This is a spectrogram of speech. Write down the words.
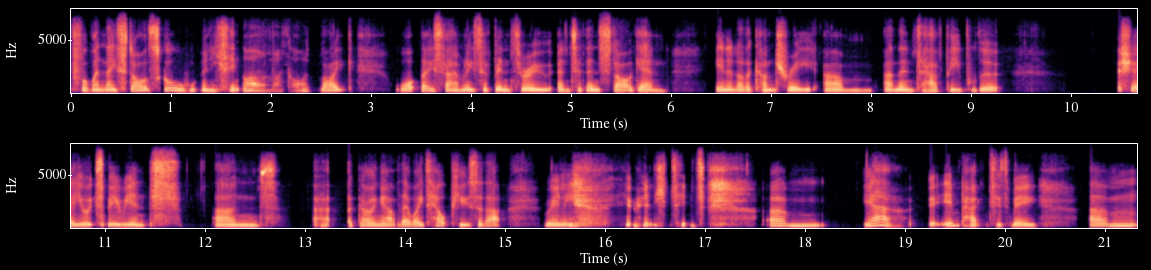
for when they start school. And you think, oh my God, like what those families have been through, and to then start again in another country, um, and then to have people that share your experience and uh, are going out of their way to help you. So that really, it really did, um, yeah, it impacted me. Um,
